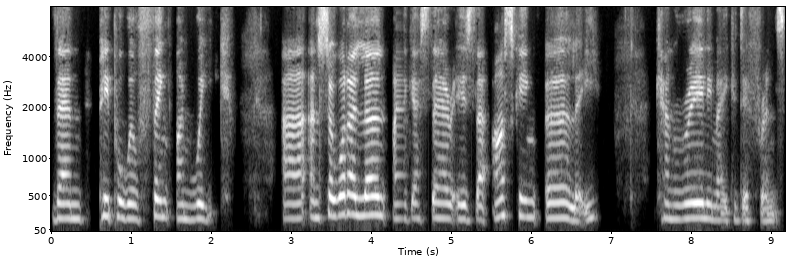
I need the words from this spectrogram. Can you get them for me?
then people will think I'm weak. Uh, and so, what I learned, I guess, there is that asking early can really make a difference,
